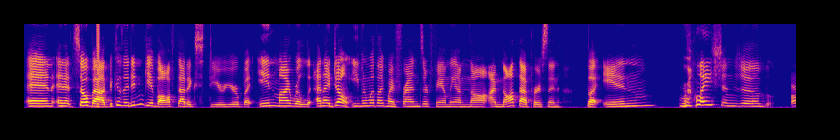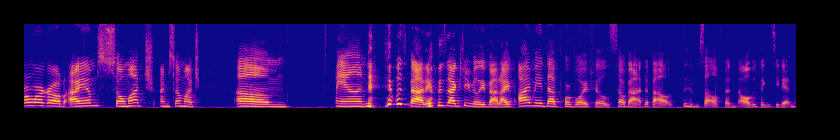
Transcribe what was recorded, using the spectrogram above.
And and it's so bad because I didn't give off that exterior but in my rel- and I don't even with like my friends or family I'm not I'm not that person but in relationships oh my god I am so much I'm so much. Um and it was bad. It was actually really bad. I, I made that poor boy feel so bad about himself and all the things he did.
